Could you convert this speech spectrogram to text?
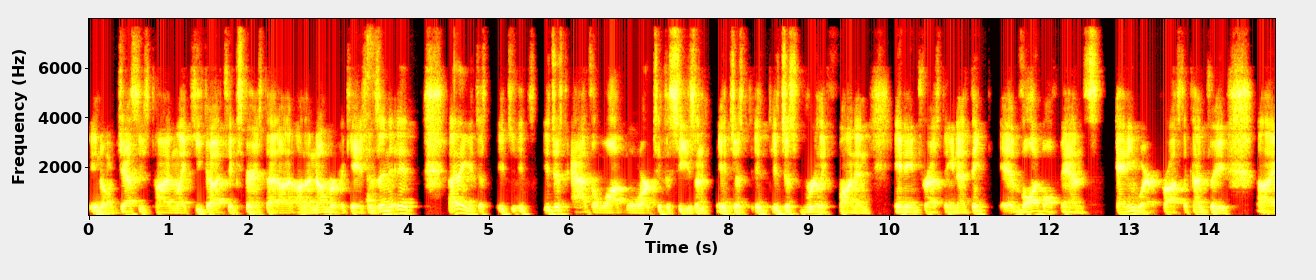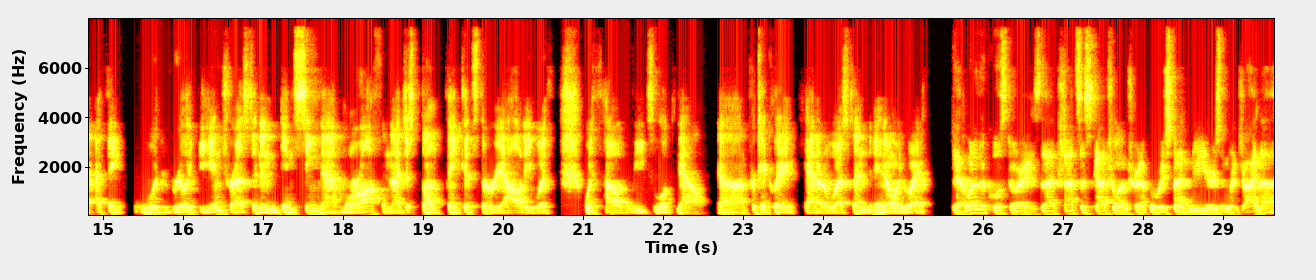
you know Jesse's time, like he got to experience that on, on a number of occasions, and it I think it just it, it it just adds a lot more to the season. It just it, it's just really fun and and interesting, and I think volleyball fans anywhere across the country, uh, I think would really be interested in, in seeing that more often. I just don't think it's the reality with with how leagues look now, uh, particularly Canada West and in OUA. Yeah, one of the cool stories that that Saskatchewan trip where we spent New Year's in Regina.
